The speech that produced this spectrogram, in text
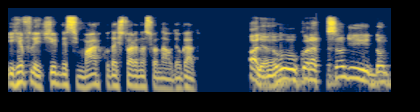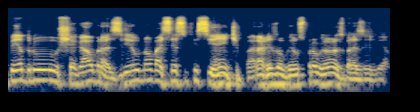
e refletir nesse marco da história nacional, Delgado? Olha, o coração de Dom Pedro chegar ao Brasil não vai ser suficiente para resolver os problemas brasileiros.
